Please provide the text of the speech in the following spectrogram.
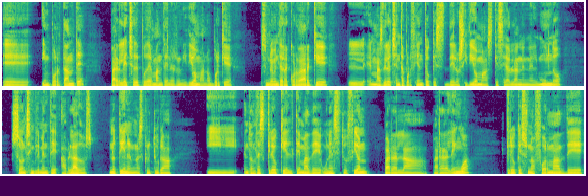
eh, importante para el hecho de poder mantener un idioma, ¿no? Porque simplemente recordar que más del 80% que de los idiomas que se hablan en el mundo son simplemente hablados, no tienen una escritura y entonces creo que el tema de una institución para la, para la lengua creo que es una forma de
